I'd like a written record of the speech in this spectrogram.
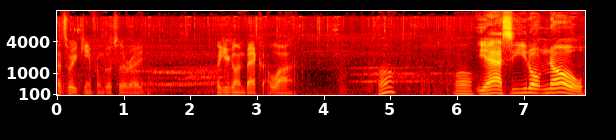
That's where you came from. Go to the right. Like you're going back a lot. Oh. Well. Yeah, see, you don't know.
